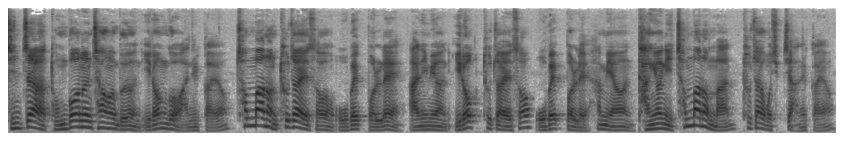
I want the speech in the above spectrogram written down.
진짜 돈 버는 창업은 이런 거 아닐까요? 천만 원 투자해서 500벌레 아니면 1억 투자해서 500벌레 하면 당연히 천만 원만 투자하고 싶지 않을까요?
